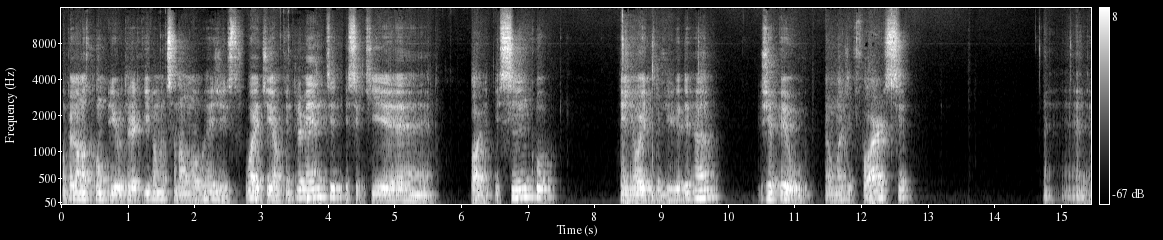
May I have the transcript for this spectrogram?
Vamos pegar o nosso computer aqui e vamos adicionar um novo registro. O ID é auto increment, esse aqui é Core i5, tem 8 GB de RAM, GPU é uma GeForce, é,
